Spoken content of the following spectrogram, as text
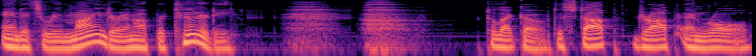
and it's a reminder, an opportunity to let go, to stop, drop, and roll,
